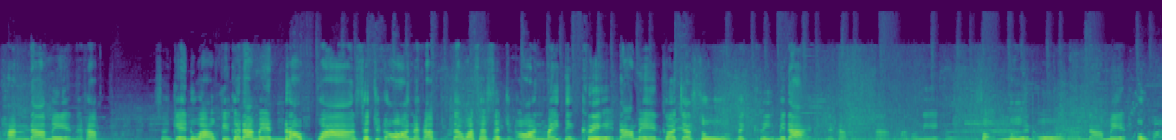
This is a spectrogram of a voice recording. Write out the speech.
9,000 ดาเมจนะครับ สังเกตดูว่า โอเคก็ดาเมจดรอปกว่าเซตจุดอ่อนนะครับ แต่ว่าถ้าเซตจุดอ่อนไม่ติดคริดาเมจก็จะสู้เซตคริไม่ได้นะครับอะมาตรงนี้ 20,000 โอ้ดาเมจโอ้โห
